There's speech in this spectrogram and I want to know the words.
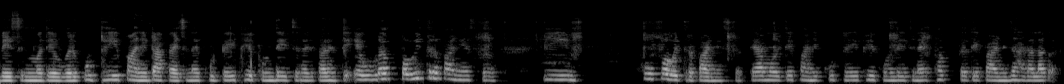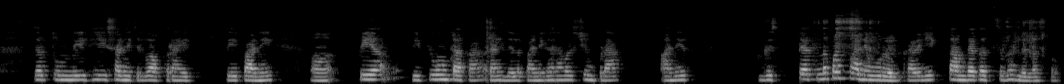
बेसिनमध्ये वगैरे कुठंही पाणी टाकायचं नाही कुठंही फेकून द्यायचं नाही. कारण ते एवढं पवित्र पाणी असतं की खूप पवित्र पाणी असतं. त्यामुळे ते पाणी कुठंही फेकून द्यायचं नाही. फक्त ते पाणी झाडाला जर तुम्ही हे सांगितलेलं वापर आहेत ते पाणी पिया पिऊन टाका राहिलेलं पाणी घरामध्ये शिंपडा आणि ग- त्यातनं पण पाणी उरेल कारण एक तांब्या गच्च भरलेला असतो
